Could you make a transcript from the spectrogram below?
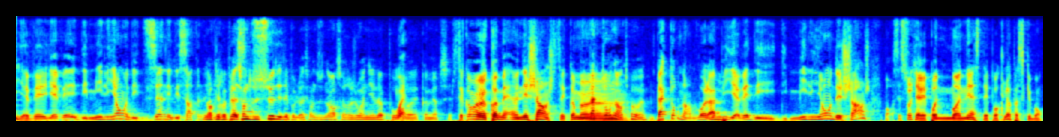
il y avait, il y avait des millions et des dizaines et des centaines de Donc les millions populations du sud et les populations du nord se rejoignaient là pour Ouais. euh, commercer. C'était comme un, comme un échange, c'était comme un... Plaque tournante, ouais. Une plaque tournante, voilà. Mhm. Puis il y avait des, des millions d'échanges. Bon, c'est sûr qu'il n'y avait pas de monnaie à cette époque-là parce que, bon,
